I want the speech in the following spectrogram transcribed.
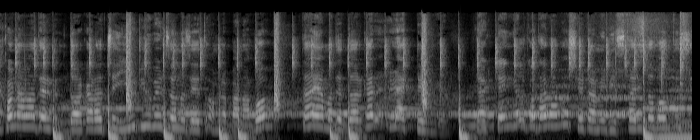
এখন আমাদের দরকার হচ্ছে ইউটিউবের জন্য যেহেতু আমরা বানাবো, তাই আমাদের দরকার রেক্টেঙ্গেল রেক্টেঙ্গেল কোথায় পাবো সেটা আমি বিস্তারিত বলতেছি।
